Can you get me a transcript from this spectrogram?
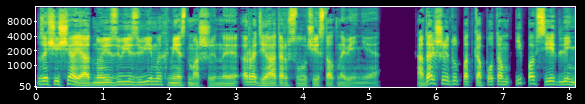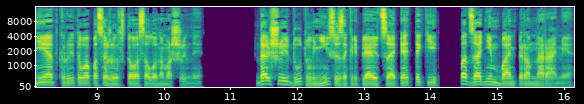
защищая одно из уязвимых мест машины – радиатор в случае столкновения. А дальше идут под капотом и по всей длине открытого пассажирского салона машины. Дальше идут вниз и закрепляются опять-таки под задним бампером на раме.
